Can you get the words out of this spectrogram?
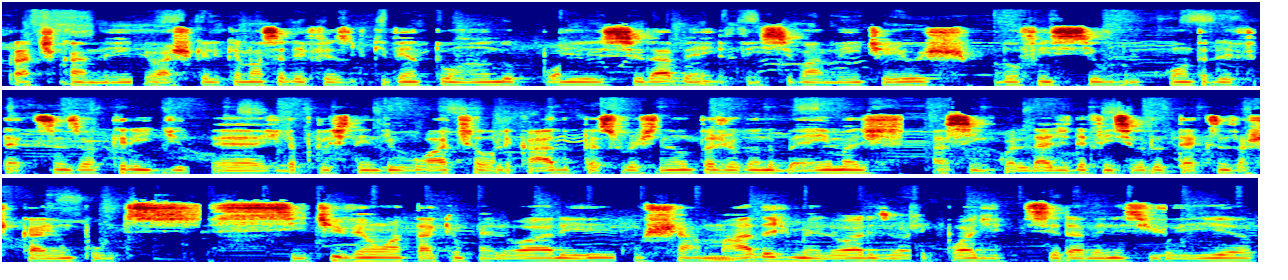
praticamente. Eu acho que ele que a nossa defesa que vem atuando pode se dar bem. Defensivamente aí os do ofensivo do contra the Texans eu acredito. É, a gente é porque eles têm de watch aplicado, o pass rush não tá jogando bem, mas assim, qualidade defensiva do Texans acho que caiu um pouco. Se tiver um ataque melhor e com chamadas melhores, eu acho que pode se dar bem nesse jogo aí.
